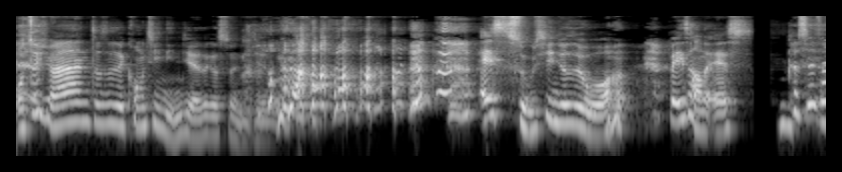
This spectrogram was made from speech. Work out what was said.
我最喜欢就是空气凝结的这个瞬间。S 属性就是我非常的 S，可是在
